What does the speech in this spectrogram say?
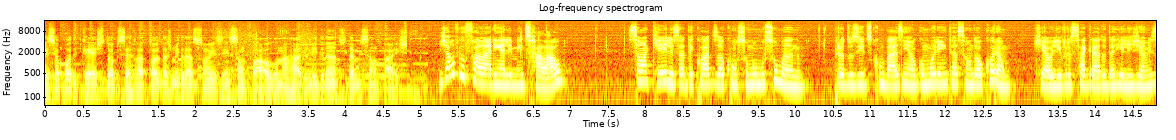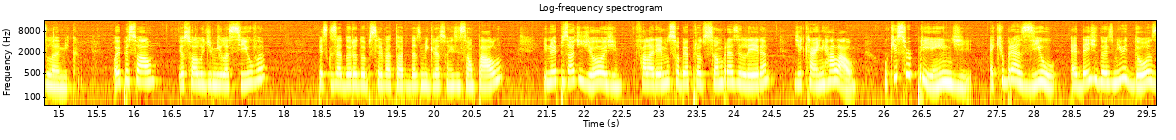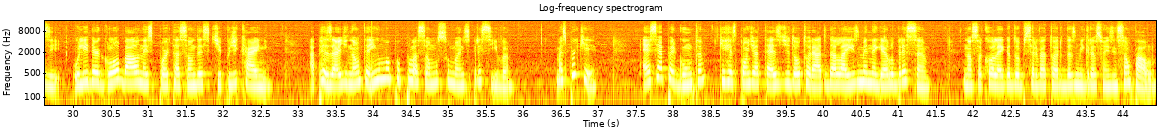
Esse é o podcast do Observatório das Migrações em São Paulo, na Rádio Migrantes da Missão Paz. Já ouviu falar em alimentos halal? São aqueles adequados ao consumo muçulmano, produzidos com base em alguma orientação do Alcorão, que é o livro sagrado da religião islâmica. Oi, pessoal. Eu sou a Ludmila Silva, pesquisadora do Observatório das Migrações em São Paulo, e no episódio de hoje falaremos sobre a produção brasileira de carne halal. O que surpreende é que o Brasil é desde 2012 o líder global na exportação desse tipo de carne, apesar de não ter uma população muçulmana expressiva. Mas por quê? Essa é a pergunta que responde à tese de doutorado da Laís Meneghello Bressan, nossa colega do Observatório das Migrações em São Paulo.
